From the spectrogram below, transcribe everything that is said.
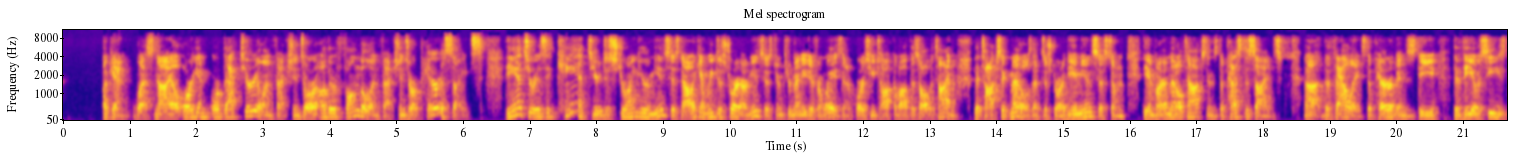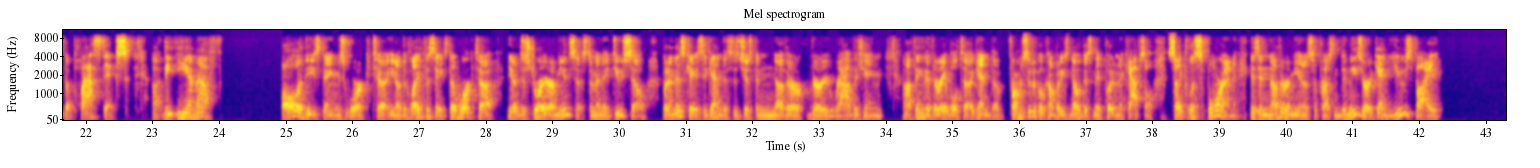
again, West Nile, organ or bacterial infections, or other fungal infections, or parasites? The answer is it can't. You're destroying your immune system. Now, again, we destroy our immune system through many different ways. And of course, you talk about this all the time the toxic metals that destroy the immune system, the environmental toxins, the pesticides, uh, the phthalates, the parabens, the, the VOCs, the plastics, uh, the EMF, all of these things work to you know the glyphosates they work to you know destroy our immune system and they do so. But in this case again this is just another very ravaging uh, thing that they're able to again the pharmaceutical companies know this and they put it in a capsule. Cyclosporin is another immunosuppressant and these are again used by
